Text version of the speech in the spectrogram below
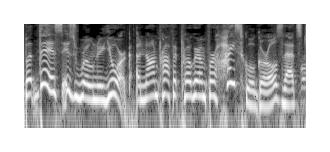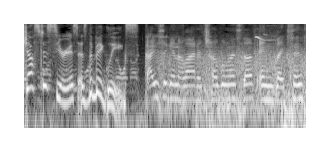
But this is Row New York, a nonprofit program for high school girls that's just as serious as the big leagues. I used to get in a lot of trouble and stuff, and like since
